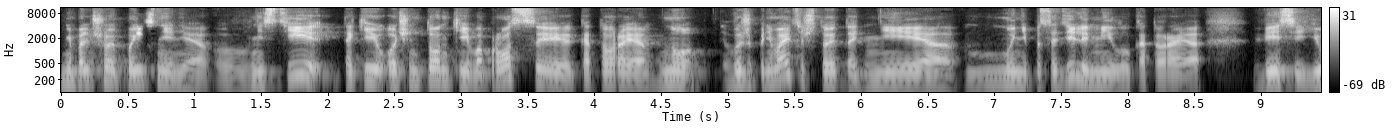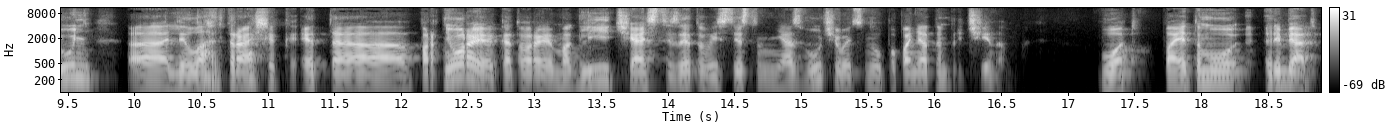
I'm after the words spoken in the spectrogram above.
небольшое пояснение внести, такие очень тонкие вопросы, которые, ну, вы же понимаете, что это не, мы не посадили Милу, которая весь июнь а, лила трафик, это партнеры, которые могли часть из этого, естественно, не озвучивать, ну, по понятным причинам. Вот, поэтому, ребят,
